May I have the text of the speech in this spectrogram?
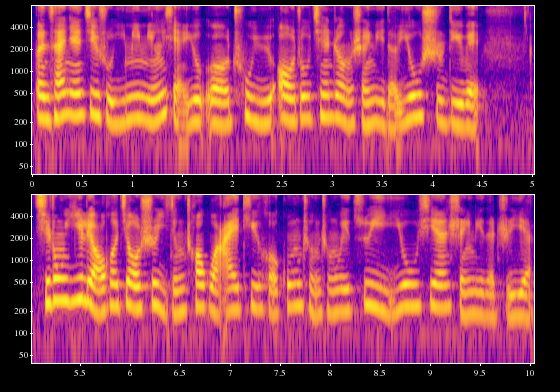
本财年技术移民明显优呃处于澳洲签证审理的优势地位，其中医疗和教师已经超过 IT 和工程成为最优先审理的职业。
